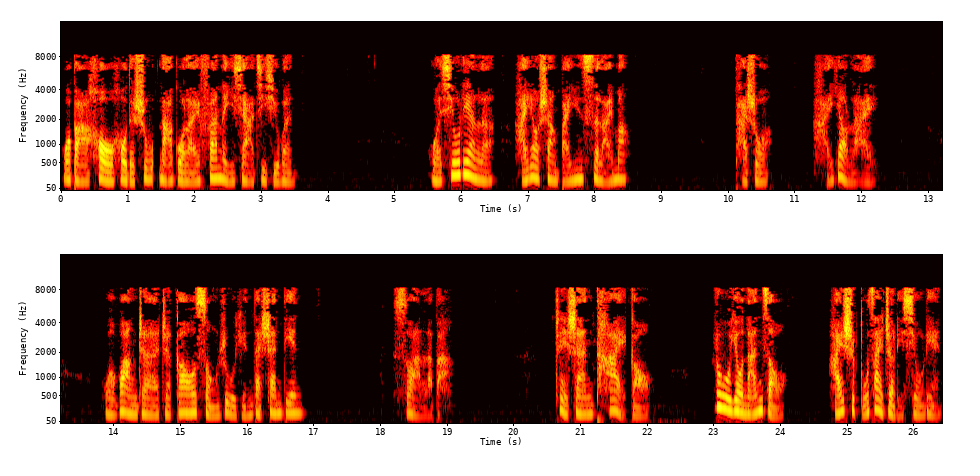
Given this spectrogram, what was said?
我把厚厚的书拿过来翻了一下，继续问：“我修炼了，还要上白云寺来吗？”他说：“还要来。”我望着这高耸入云的山巅，算了吧。这山太高，路又难走，还是不在这里修炼。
